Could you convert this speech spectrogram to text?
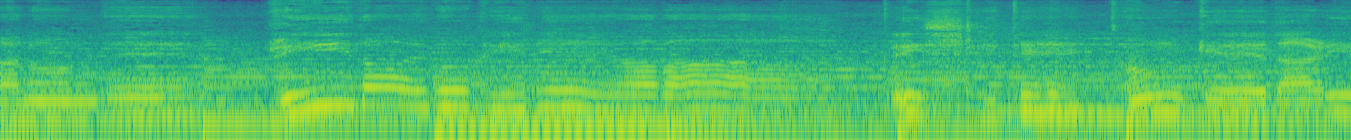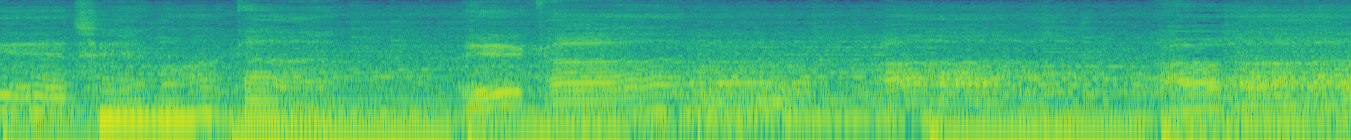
আনন্দে, হৃদয় গভীরে অবাক দৃষ্টিতে থমকে দাঁড়িয়েছে মহাকা একা আহা আহা।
